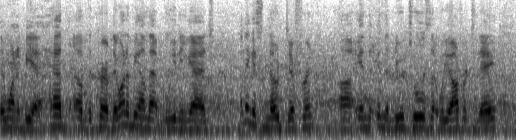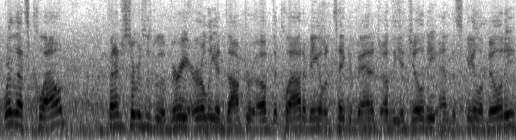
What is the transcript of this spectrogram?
They want to be ahead of the curve. They want to be on that bleeding edge. I think it's no different uh, in the in the new tools that we offer today. Whether that's cloud, financial services was a very early adopter of the cloud and being able to take advantage of the agility and the scalability.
